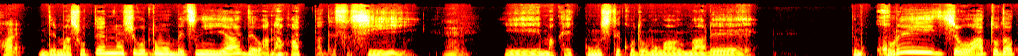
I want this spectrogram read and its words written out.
はい。で、まあ書店の仕事も別に嫌ではなかったですし、うん。えーまあ結婚して子供が生まれ、でもこれ以上後だっ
